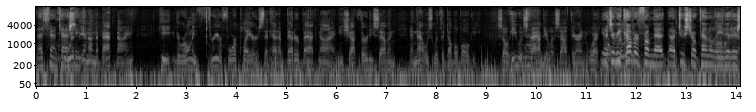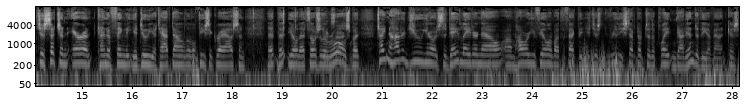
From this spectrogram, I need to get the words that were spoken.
that's fantastic. With, and on the back nine, he there were only three or four players that had a better back nine. He shot 37, and that was with a double bogey. So he was Yeah. fabulous out there. And what Yeah, what to really recover was- from that uh, two-stroke penalty, Oh, that is yeah. just such an errant kind of thing that you do. You tap down a little piece of grass, and that, that you know that's those are the rules. But Titan, how did you? You know, it's a day later now. Um, how are you feeling about the fact that you just really stepped up to the plate and got into the event? Because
